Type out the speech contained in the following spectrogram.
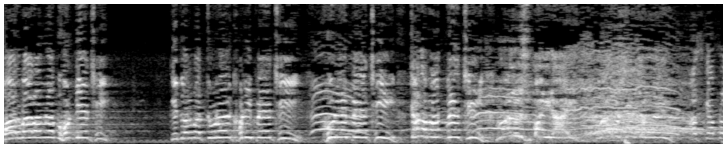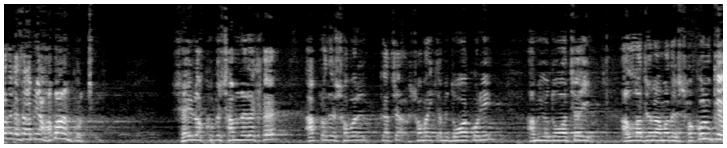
বারবার আমরা ভোট দিয়েছি, কিন্তু আমরা চোরের খড়ি পেয়েছি খুঁড়ে পেয়েছি চাঁদাবাদ পেয়েছি, মানুষ পাই নাই, মানুষের জন্যই। আজকে আপনাদের কাছে আমি আহ্বান করছি। সেই লক্ষ্যকে সামনে রেখে আপনাদের সবার কাছে, সবাইকে আমি দোয়া করি। আমিও দোয়া চাই, আল্লাহ যেন আমাদের সকলকে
